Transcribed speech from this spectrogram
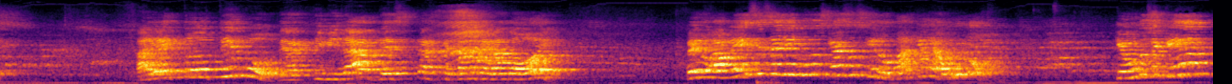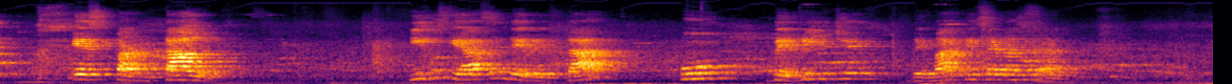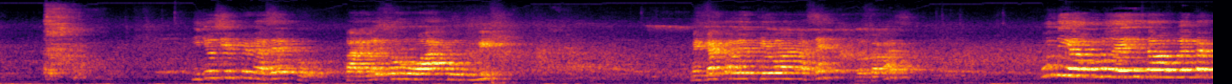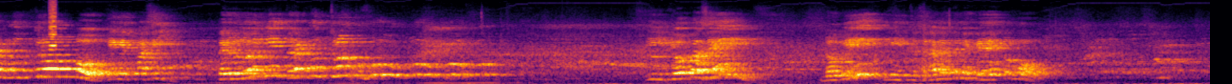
Ahí hay todo tipo de actividad de estas que estamos hablando hoy. Pero a veces hay algunos casos que lo marcan a uno. Que uno se queda espantado. Hijos que hacen de verdad un berrinche de marca internacional. Y yo siempre me acerco para ver cómo va a concluir. Me encanta ver qué van a hacer los papás. Un día uno de ellos daba vuelta con un trompo en el pasillo, pero no el viento, era con un trompo. Y yo pasé y lo vi y personalmente me quedé como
